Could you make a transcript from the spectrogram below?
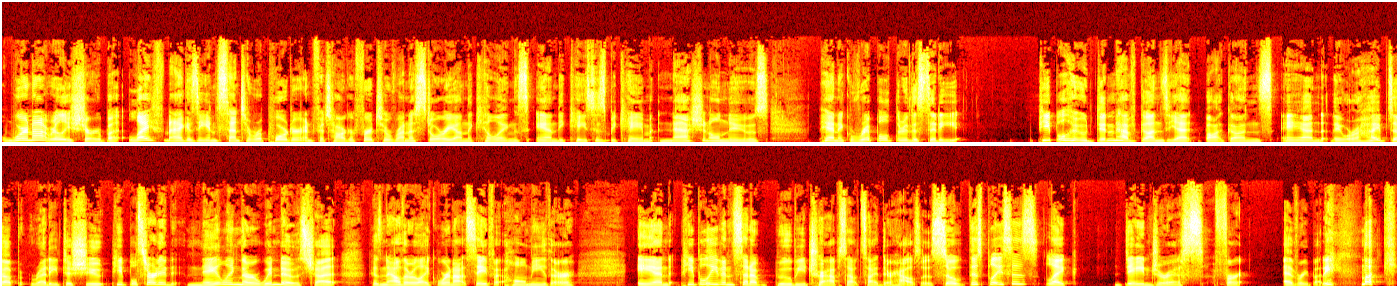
we're not really sure, but Life magazine sent a reporter and photographer to run a story on the killings, and the cases became national news. Panic rippled through the city. People who didn't have guns yet bought guns and they were hyped up, ready to shoot. People started nailing their windows shut because now they're like, we're not safe at home either. And people even set up booby traps outside their houses. So this place is like dangerous for everybody. like,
